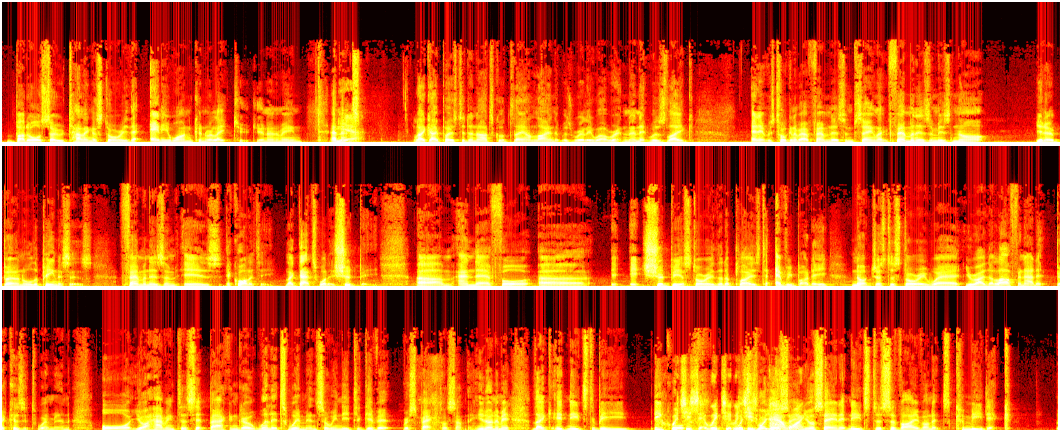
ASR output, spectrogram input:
but also telling a story that anyone can relate to. Do you know what I mean? And that's Yeah. like I posted an article today online that was really well written and it was like and it was talking about feminism saying like feminism is not you know, burn all the penises. Feminism is equality. Like that's what it should be. Um, and therefore, uh, it, it should be a story that applies to everybody, not just a story where you're either laughing at it because it's women or you're having to sit back and go, well, it's women, so we need to give it respect or something. You know what I mean? Like it needs to be equal. Which is- which- which which is is what you're saying. I- You're saying it needs to survive on its comedic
